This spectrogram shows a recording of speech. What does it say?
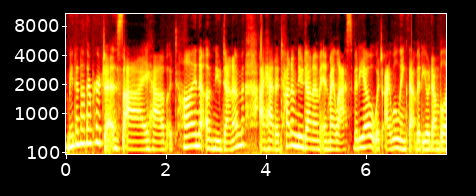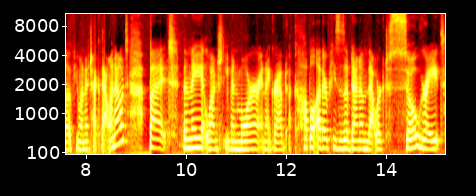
made another purchase. I have a ton of new denim. I had a ton of new denim in my last video, which I will link that video down below if you wanna check that one out. But then they launched even more and I grabbed a couple other pieces of denim that worked so great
